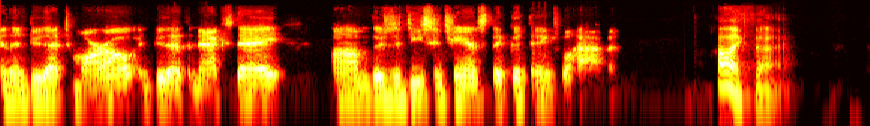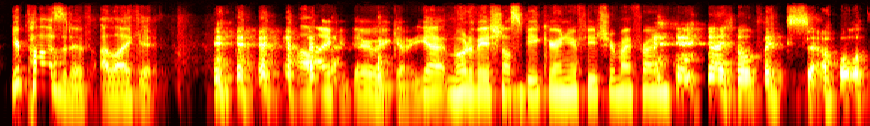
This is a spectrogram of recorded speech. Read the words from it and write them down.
and then do that tomorrow and do that the next day um, there's a decent chance that good things will happen. I like that. You're positive. I like it. I like it. There we go. You got motivational speaker in your future, my friend? I don't think so.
